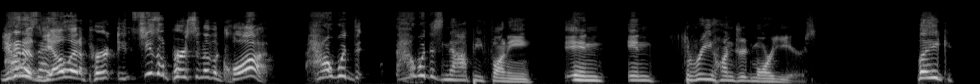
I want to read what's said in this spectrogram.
You're How gonna that- yell at a per she's a person of the cloth. How would th- how would this not be funny in in 300 more years? Like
